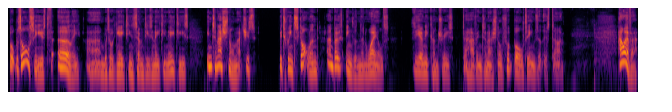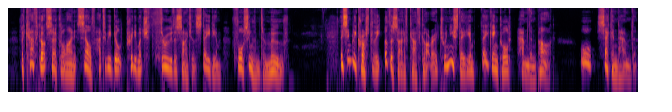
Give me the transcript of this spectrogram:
but was also used for early, and we're talking 1870s and 1880s, international matches between Scotland and both England and Wales, the only countries to have international football teams at this time. However, the Cathcart Circle line itself had to be built pretty much through the site of the stadium, forcing them to move. They simply crossed to the other side of Cathcart Road to a new stadium they again called Hampden Park, or Second Hampden.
